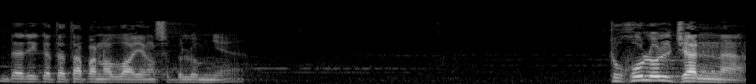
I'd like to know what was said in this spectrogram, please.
dari ketetapan Allah yang sebelumnya. Duhulul jannah.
